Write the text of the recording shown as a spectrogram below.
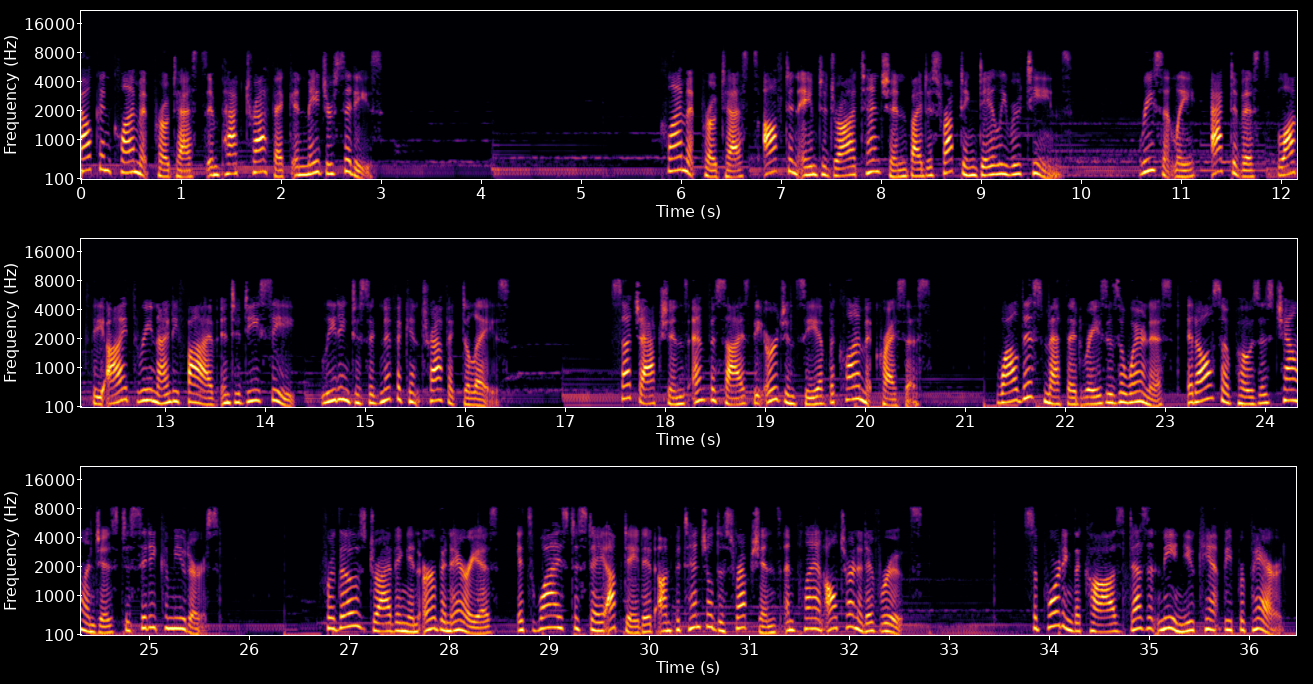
How can climate protests impact traffic in major cities? Climate protests often aim to draw attention by disrupting daily routines. Recently, activists blocked the I-395 into D.C., leading to significant traffic delays. Such actions emphasize the urgency of the climate crisis. While this method raises awareness, it also poses challenges to city commuters. For those driving in urban areas, it's wise to stay updated on potential disruptions and plan alternative routes. Supporting the cause doesn't mean you can't be prepared.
